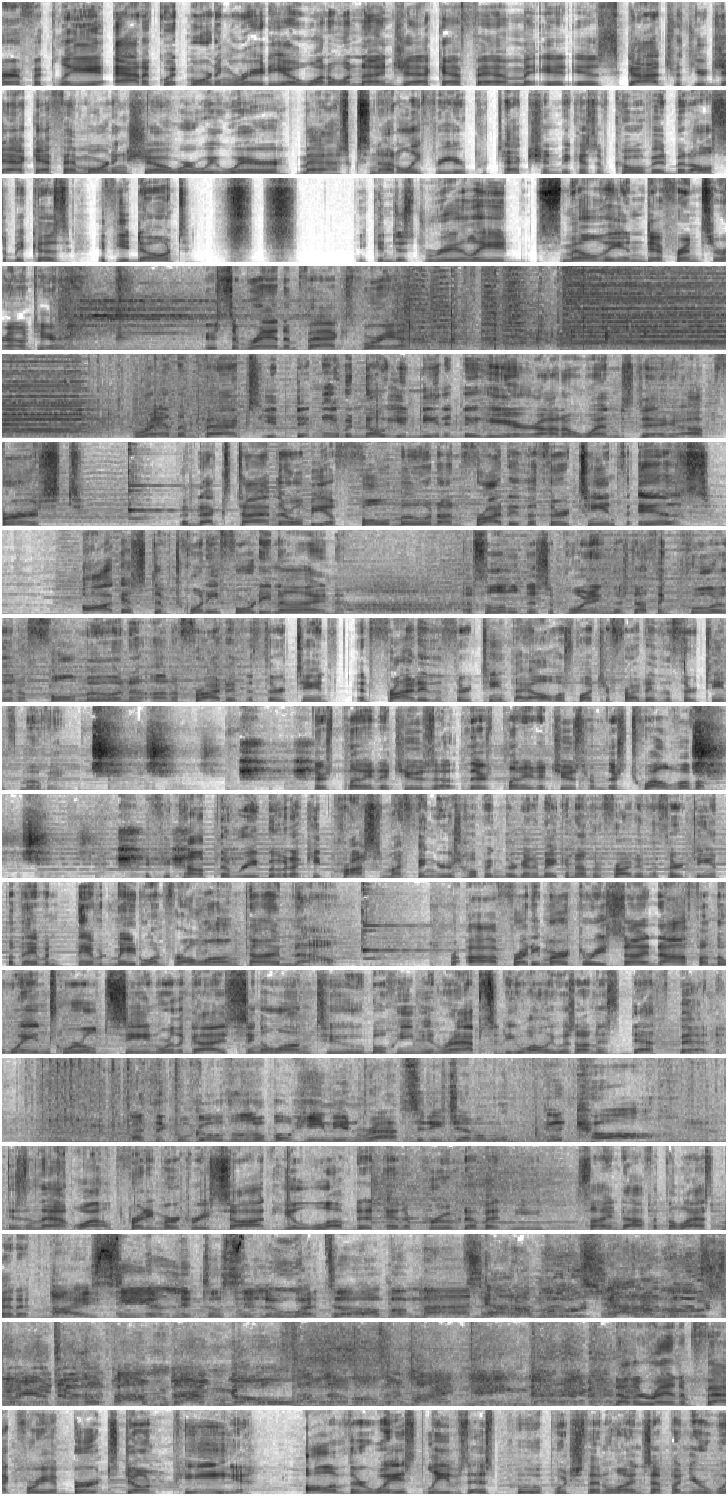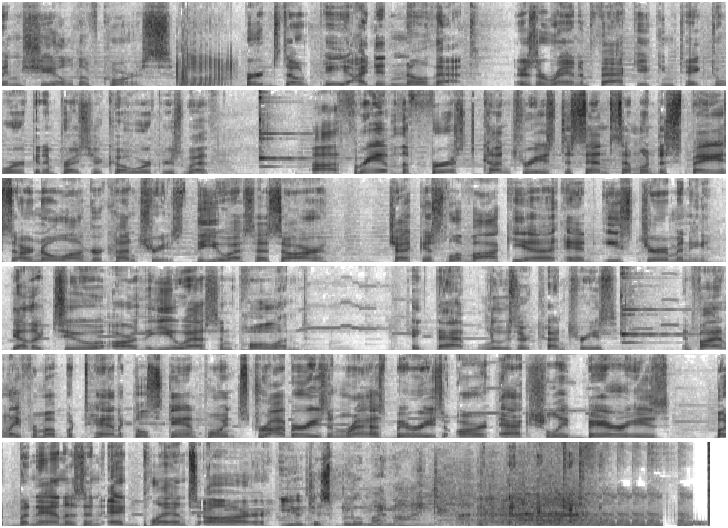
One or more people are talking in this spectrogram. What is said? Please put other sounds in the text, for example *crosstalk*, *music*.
Perfectly adequate morning radio, 1019 Jack FM. It is Scotch with your Jack FM morning show where we wear masks, not only for your protection because of COVID, but also because if you don't, you can just really smell the indifference around here. Here's some random facts for you. Random facts you didn't even know you needed to hear on a Wednesday. Up first, the next time there will be a full moon on Friday the 13th is August of 2049. That's a little disappointing. There's nothing cooler than a full moon on a Friday the 13th. And Friday the 13th, I always watch a Friday the 13th movie. There's plenty to choose. Uh, there's plenty to choose from. There's 12 of them if you count the reboot. I keep crossing my fingers, hoping they're going to make another Friday the 13th, but they haven't they haven't made one for a long time now. Uh, Freddie Mercury signed off on the Wayne's World scene where the guys sing along to Bohemian Rhapsody while he was on his deathbed. I think we'll go with a little Bohemian Rhapsody, gentlemen. Good call. Isn't that wild? Freddie Mercury saw it, he loved it and approved of it, and he signed off at the last minute. I see a little silhouette of a man. Scaramouche, Scaramouche, will you do the fandango? Thunderbolt and lightning, very, very Another random fact for you birds don't pee. All of their waste leaves as poop, which then winds up on your windshield, of course. Birds don't pee. I didn't know that. There's a random fact you can take to work and impress your coworkers with. Uh, three of the first countries to send someone to space are no longer countries the USSR, Czechoslovakia, and East Germany. The other two are the US and Poland. Take that, loser countries. And finally, from a botanical standpoint, strawberries and raspberries aren't actually berries, but bananas and eggplants are. You just blew my mind. *laughs* *laughs*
